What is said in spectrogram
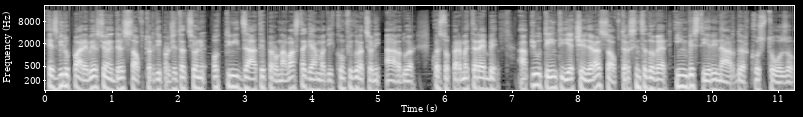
è sviluppare versioni del software di progettazione ottimizzate per una vasta gamma di configurazioni hardware. Questo permetterebbe a più utenti di accedere al software senza dover investire in hardware costoso.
